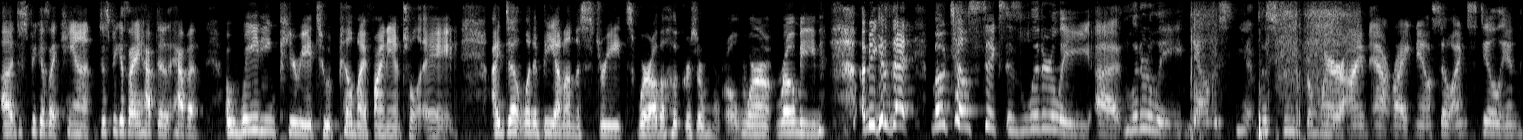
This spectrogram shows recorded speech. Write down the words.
uh, just because I can't, just because I have to have a, a waiting period to appeal my financial aid. I don't want to be out on the streets where all the hookers are were roaming because that Motel 6 is literally, uh, literally down the, you know, the street from where I'm at right now. So I'm still in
